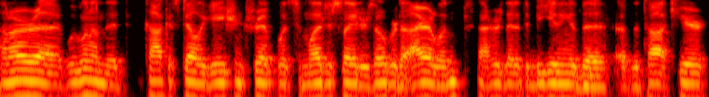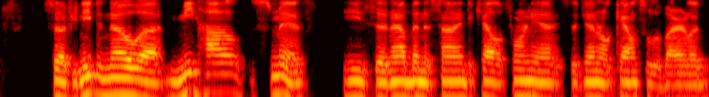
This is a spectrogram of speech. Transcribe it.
on our uh, we went on the caucus delegation trip with some legislators over to Ireland. I heard that at the beginning of the of the talk here. So if you need to know uh, Micheál Smith, he's uh, now been assigned to California. He's the general counsel of Ireland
